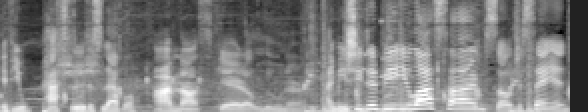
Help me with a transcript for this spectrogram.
if you pass through this level. I'm not scared of Lunar. I mean, she did beat you last time, so just saying.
